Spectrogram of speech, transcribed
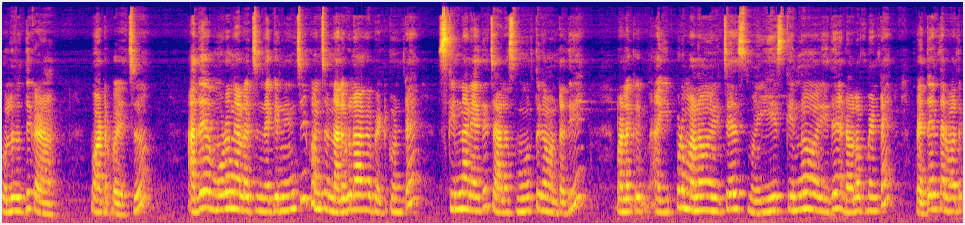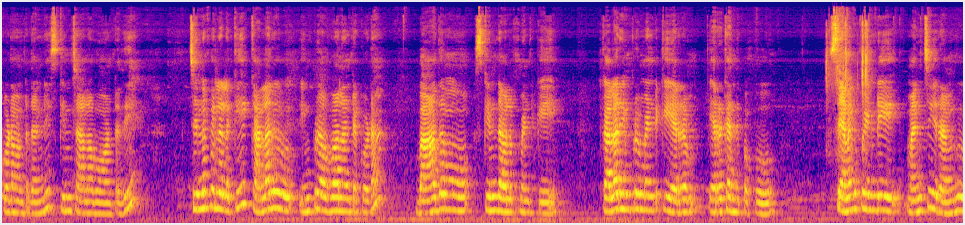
ఒళ్ళు రుద్ది వాటర్ పోయచ్చు. అదే మూడో నెల వచ్చిన దగ్గర నుంచి కొంచెం నలుగులాగా పెట్టుకుంటే స్కిన్ అనేది చాలా స్మూత్గా ఉంటుంది. వాళ్ళకి ఇప్పుడు మనం ఇచ్చే ఈ స్కిన్ ఇదే డెవలప్మెంటే పెద్ద అయిన తర్వాత కూడా ఉంటుందండి. స్కిన్ చాలా బాగుంటుంది. చిన్నపిల్లలకి కలర్ ఇంప్రూవ్ అవ్వాలంటే కూడా బాదము స్కిన్ డెవలప్మెంట్కి కలర్ ఇంప్రూవ్మెంట్కి ఎర్ర ఎర్ర కందిపప్పు శనగపిండి మంచి రంగు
